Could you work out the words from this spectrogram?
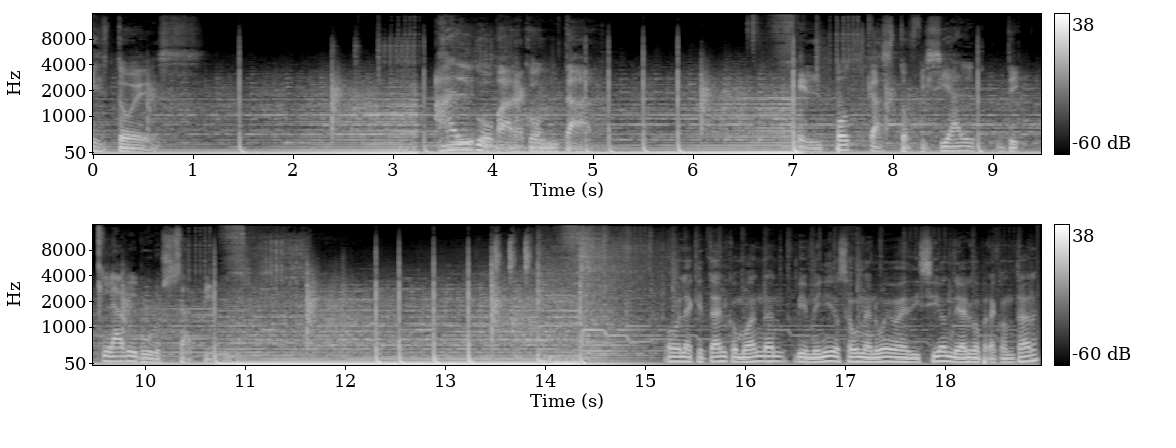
Esto es Algo para contar. El podcast oficial de Clave Bursátil. Hola, ¿qué tal? ¿Cómo andan? Bienvenidos a una nueva edición de Algo para Contar.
